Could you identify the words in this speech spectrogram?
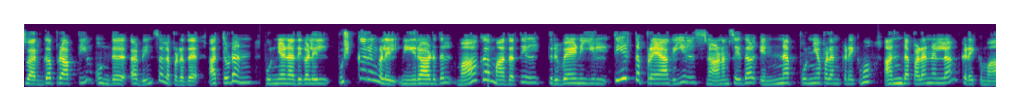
ஸ்வர்க்க பிராப்தியும் உண்டு அப்படின்னு சொல்லப்படுறது. அத்துடன் புண்ணிய நதிகளில் புஷ்கரங்களில் நீராடுதல் மாக மாதத்தில் திரிவேணியில் தீர்த்த பிரயாகையில் ஸ்நானம் செய்தால் என்ன புண்ணிய பலன் கிடைக்குமோ அந்த பலன் எல்லாம் கிடைக்குமா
